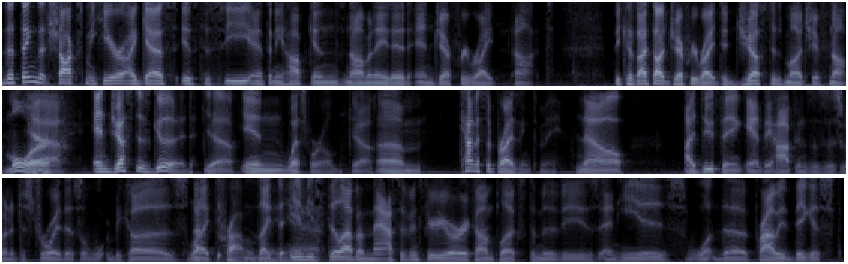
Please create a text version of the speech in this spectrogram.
the thing that shocks me here, I guess, is to see Anthony Hopkins nominated and Jeffrey Wright not, because I thought Jeffrey Wright did just as much, if not more, Yeah. and just as good yeah, in Westworld. yeah. Um, kind of surprising to me. Now, I do think Anthony Hopkins is just going to destroy this award because, like, Uh, probably, like the yeah. Emmys still have a massive inferiority complex to movies, and he is one, the probably biggest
